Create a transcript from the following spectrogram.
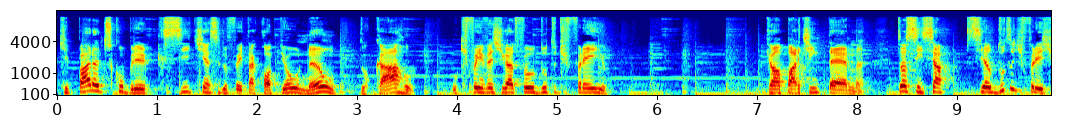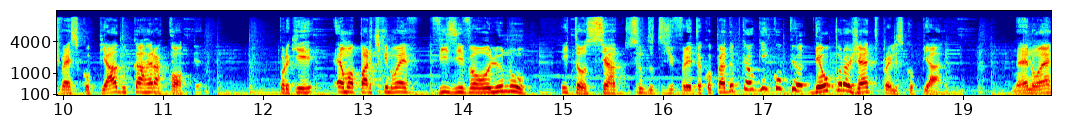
que para descobrir se tinha sido feita a cópia ou não do carro, o que foi investigado foi o duto de freio, que é uma parte interna. Então, assim, se, a, se o duto de freio tivesse copiado, o carro era cópia. Porque é uma parte que não é visível ao olho nu. Então, se, a, duto de freio é copiado, é porque alguém copiou, deu o projeto para eles copiarem. Né? Não é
